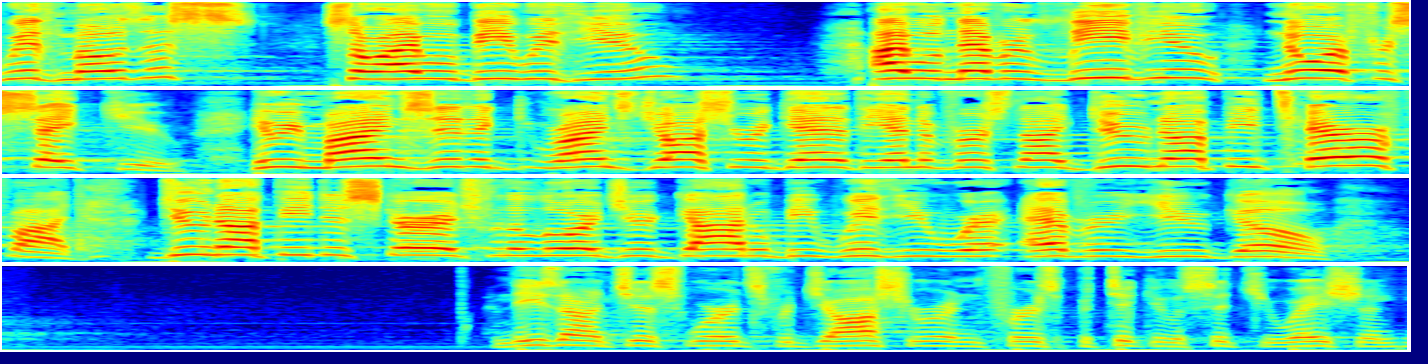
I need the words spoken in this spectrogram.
with Moses, so I will be with you. I will never leave you nor forsake you. He reminds, it, reminds Joshua again at the end of verse 9 do not be terrified, do not be discouraged, for the Lord your God will be with you wherever you go. And these aren't just words for Joshua in first particular situation.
